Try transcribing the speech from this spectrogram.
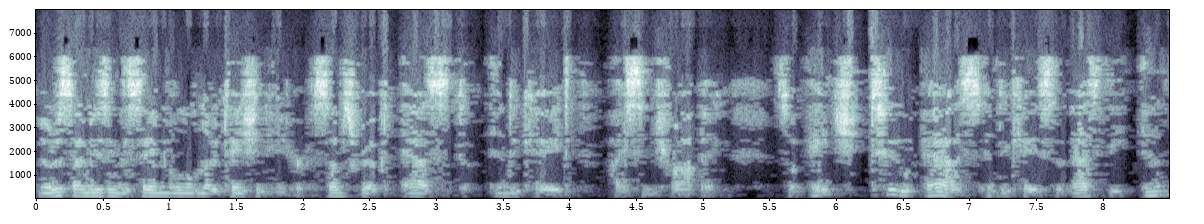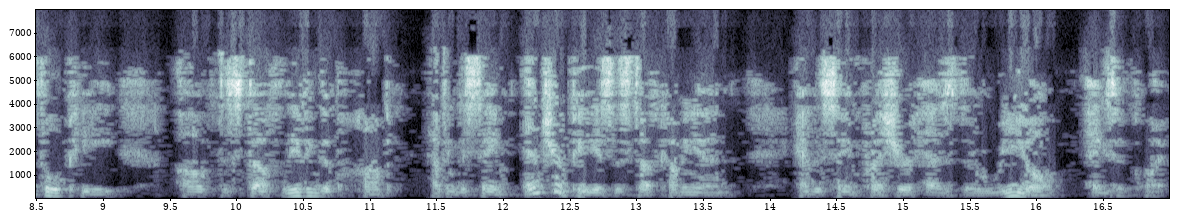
Notice I'm using the same little notation here, subscript s to indicate isentropic. So H2S indicates that that's the enthalpy of the stuff leaving the pump having the same entropy as the stuff coming in and the same pressure as the real exit point.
